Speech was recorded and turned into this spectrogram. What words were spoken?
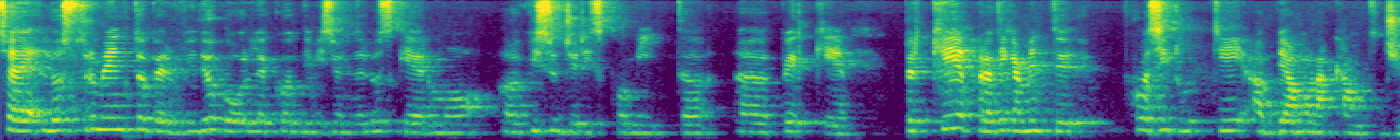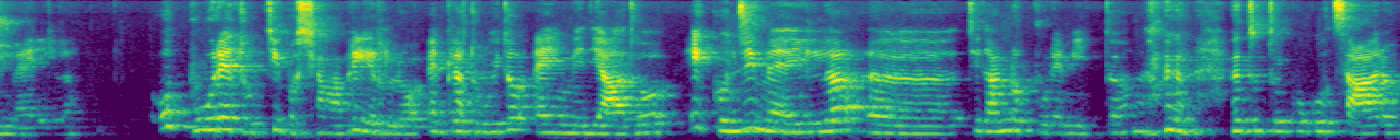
C'è lo strumento per video call e condivisione dello schermo, uh, vi suggerisco Meet. Uh, perché? Perché praticamente quasi tutti abbiamo un account Gmail oppure tutti possiamo aprirlo, è gratuito, è immediato e con Gmail eh, ti danno pure Meet, tutto il cucuzzaro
